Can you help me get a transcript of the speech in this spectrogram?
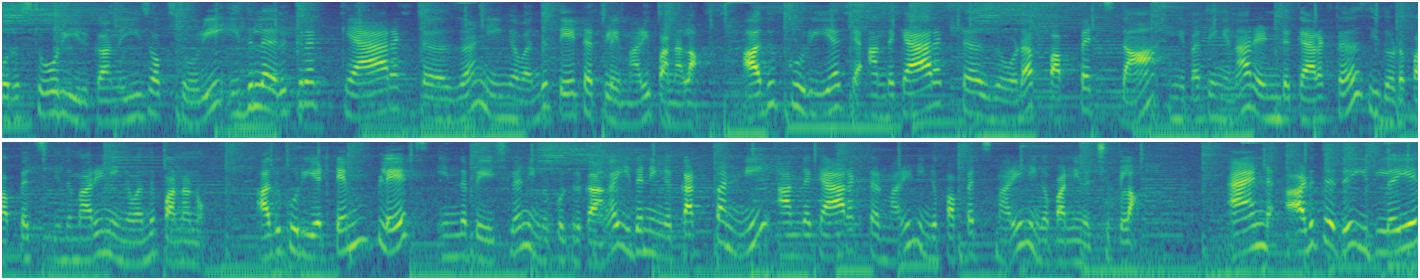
ஒரு ஸ்டோரி இருக்குது அந்த ஈஸ் ஆஃப் ஸ்டோரி இதில் இருக்கிற கேரக்டர்ஸை நீங்கள் வந்து தேட்டர் ப்ளே மாதிரி பண்ணலாம். அதுக்குரிய அந்த கேரக்டர்ஸோட பப்பெட்ஸ் தான் இங்கே பார்த்தீங்கன்னா ரெண்டு கேரக்டர்ஸ் இதோட பப்பெட்ஸ் இந்த மாதிரி நீங்கள் வந்து பண்ணணும். அதுக்குரிய டெம்ப்ளேட்ஸ் இந்த பேஜில் நீங்கள் கொடுத்துருக்காங்க. இதை நீங்கள் கட் பண்ணி அந்த கேரக்டர் மாதிரி நீங்கள் பப்பெட்ஸ் மாதிரி நீங்கள் பண்ணி வச்சுக்கலாம். அண்ட் அடுத்தது இதுலேயே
